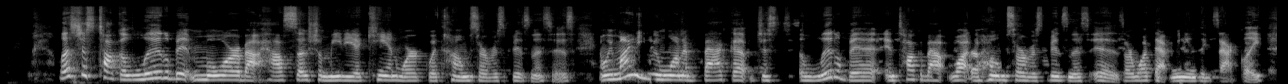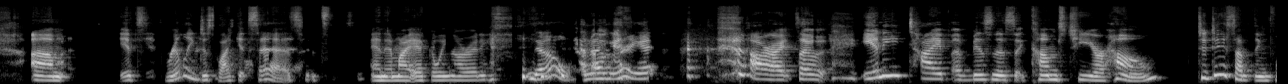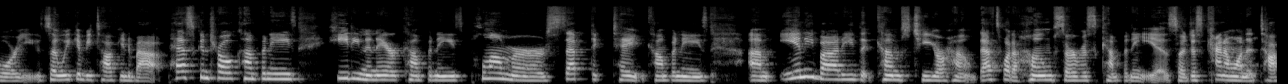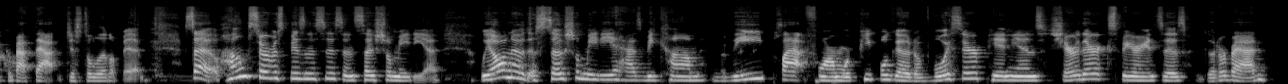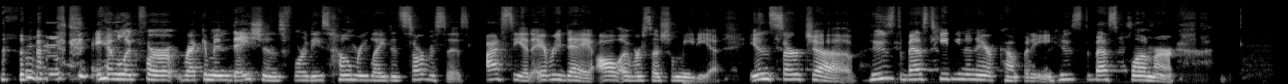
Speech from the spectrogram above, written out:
let's just talk a little bit more about how social media can work with home service businesses. And we might even want to back up just a little bit and talk about what a home service business is or what that means exactly. Um, it's really just like it says. It's and am I echoing already? No, I'm not Okay. hearing it. All right. So, any type of business that comes to your home to do something for you. So, we could be talking about pest control companies, heating and air companies, plumbers, septic tank companies, um, anybody that comes to your home. That's what a home service company is. So, I just kind of want to talk about that just a little bit. So, home service businesses and social media. We all know that social media has become the platform where people go to voice their opinions, share their experiences, good or bad, and look for recommendations for these home related services. I see it every day all over social media in search of who's the best heating and air company, who's the best plumber.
